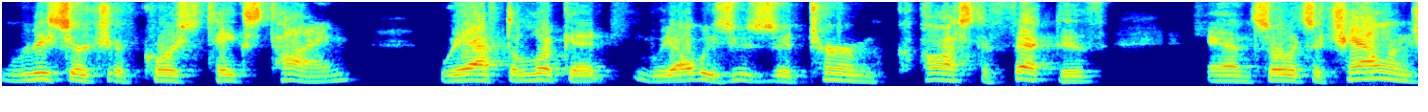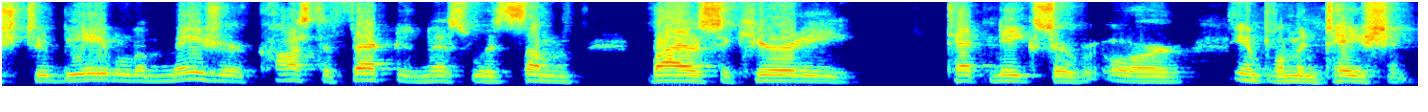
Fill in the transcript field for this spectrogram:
Research, of course, takes time. We have to look at, we always use the term cost effective. And so it's a challenge to be able to measure cost effectiveness with some biosecurity techniques or, or implementation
